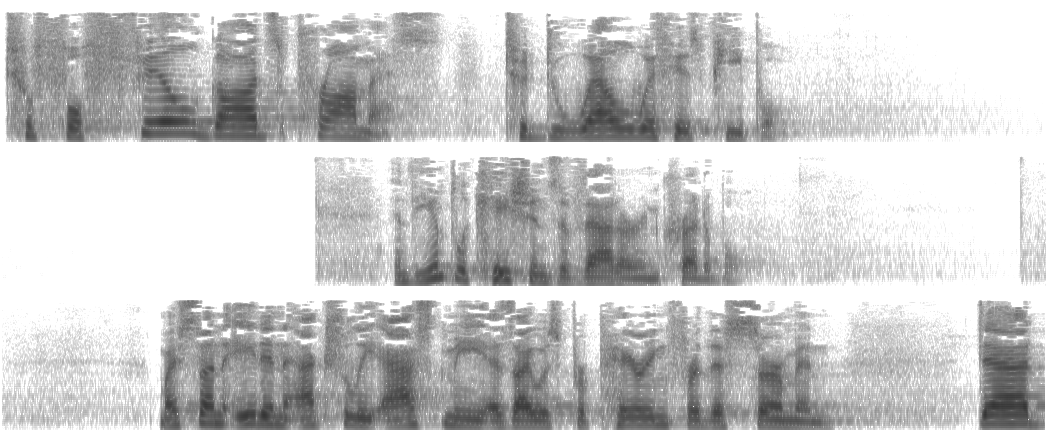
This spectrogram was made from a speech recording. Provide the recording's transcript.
to fulfill God's promise to dwell with His people. And the implications of that are incredible. My son Aiden actually asked me as I was preparing for this sermon, Dad,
